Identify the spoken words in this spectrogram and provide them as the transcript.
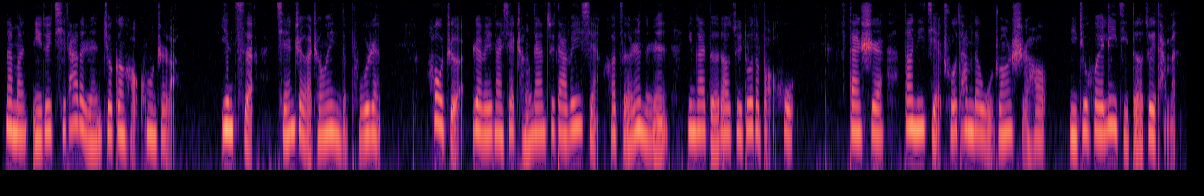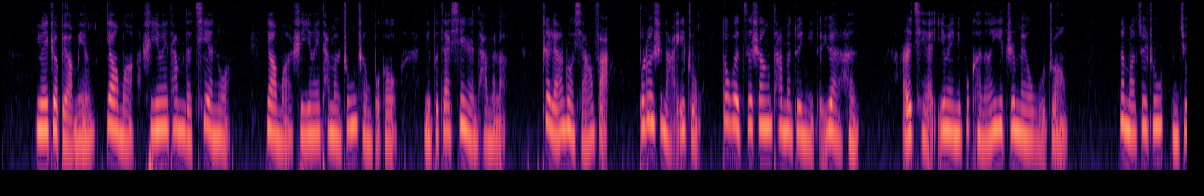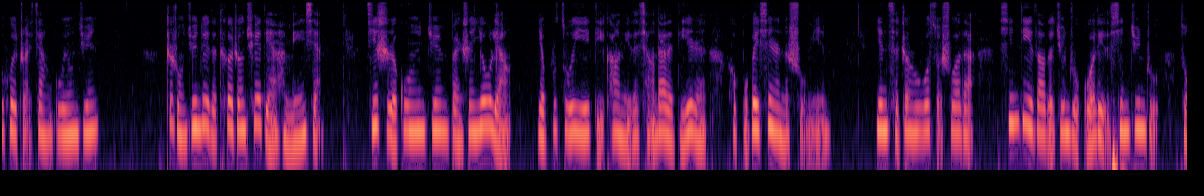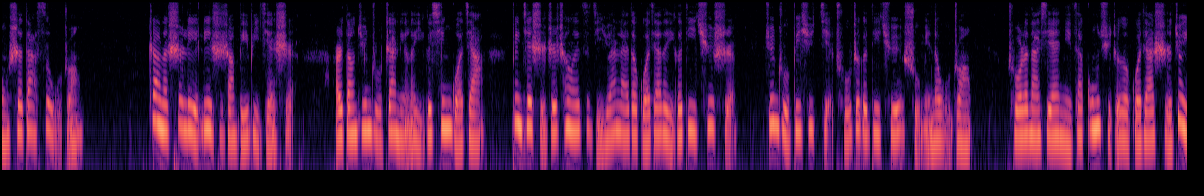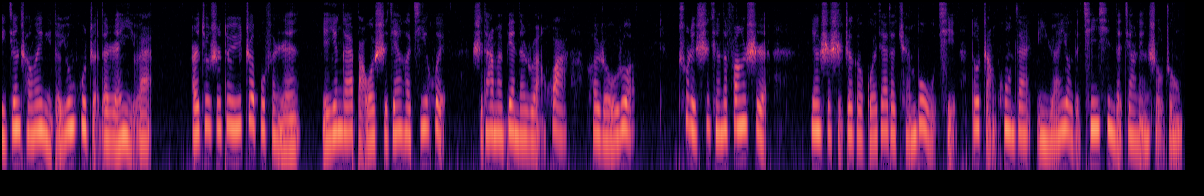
那么你对其他的人就更好控制了。因此，前者成为你的仆人，后者认为那些承担最大危险和责任的人应该得到最多的保护。但是，当你解除他们的武装时候，你就会立即得罪他们，因为这表明，要么是因为他们的怯懦，要么是因为他们忠诚不够，你不再信任他们了。这两种想法，不论是哪一种，都会滋生他们对你的怨恨。而且，因为你不可能一直没有武装，那么最终你就会转向雇佣军。这种军队的特征缺点很明显，即使雇佣军本身优良。也不足以抵抗你的强大的敌人和不被信任的属民，因此，正如我所说的，新缔造的君主国里的新君主总是大肆武装。这样的事例历史上比比皆是。而当君主占领了一个新国家，并且使之称为自己原来的国家的一个地区时，君主必须解除这个地区属民的武装。除了那些你在攻取这个国家时就已经成为你的拥护者的人以外。而就是对于这部分人，也应该把握时间和机会，使他们变得软化和柔弱。处理事情的方式，应是使这个国家的全部武器都掌控在你原有的亲信的将领手中。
